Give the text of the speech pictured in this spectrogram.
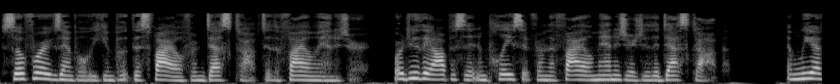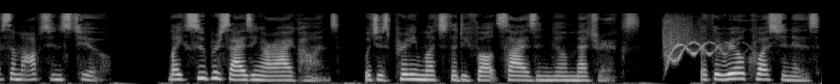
So for example we can put this file from desktop to the file manager or do the opposite and place it from the file manager to the desktop. And we have some options too! Like supersizing our icons, which is pretty much the default size in GNOME metrics. But the real question is,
